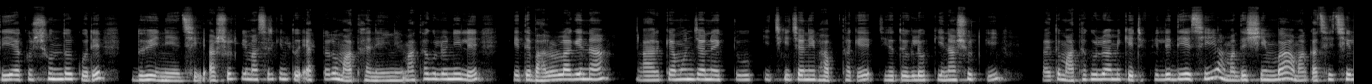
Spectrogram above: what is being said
দিয়ে এখন সুন্দর করে ধুয়ে নিয়েছি। আর শুটকি মাছের কিন্তু একটারও মাথা নেইনি মাথাগুলো নিলে খেতে ভালো লাগে না। আর কেমন যেন একটু কিচকিচানি ভাব থাকে। যেহেতু এগুলো কেনা শুটকি তো মাথাগুলো আমি কেটে ফেলে দিয়েছি। আমাদের সিম্বা আমার কাছে ছিল,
